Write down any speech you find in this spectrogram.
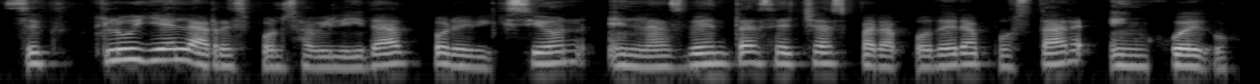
Se excluye la responsabilidad por evicción en las ventas hechas para poder apostar en juego.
